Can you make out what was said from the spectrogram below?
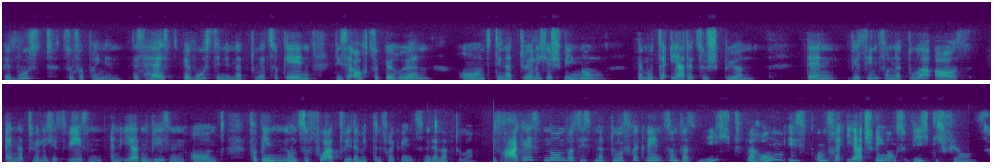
bewusst zu verbringen. Das heißt, bewusst in die Natur zu gehen, diese auch zu berühren und die natürliche Schwingung der Mutter Erde zu spüren. Denn wir sind von Natur aus ein natürliches Wesen, ein Erdenwesen und verbinden uns sofort wieder mit den Frequenzen der Natur. Die Frage ist nun, was ist Naturfrequenz und was nicht? Warum ist unsere Erdschwingung so wichtig für uns?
